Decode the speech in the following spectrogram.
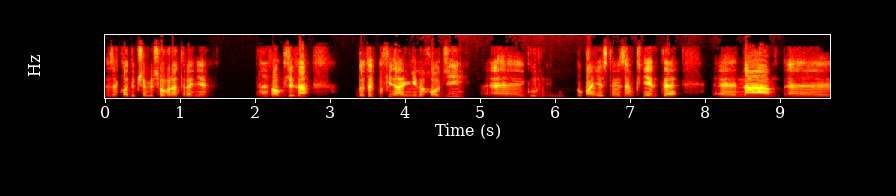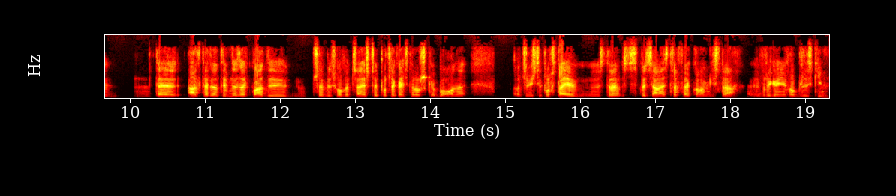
zakłady przemysłowe na terenie Wałbrzycha. Do tego finalnie nie dochodzi. E, kopalnie zostają zamknięte. E, na e, te alternatywne zakłady przemysłowe trzeba jeszcze poczekać troszkę, bo one oczywiście powstaje specjalna strefa ekonomiczna w regionie wałbrzyskim,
